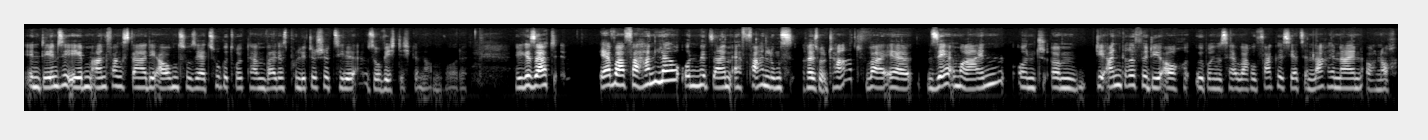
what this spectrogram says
indem sie eben anfangs da die Augen zu sehr zugedrückt haben, weil das politische Ziel so wichtig genommen wurde. Wie gesagt, er war Verhandler und mit seinem Verhandlungsresultat war er sehr im Reinen und ähm, die Angriffe, die auch übrigens Herr Varoufakis jetzt im Nachhinein auch noch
